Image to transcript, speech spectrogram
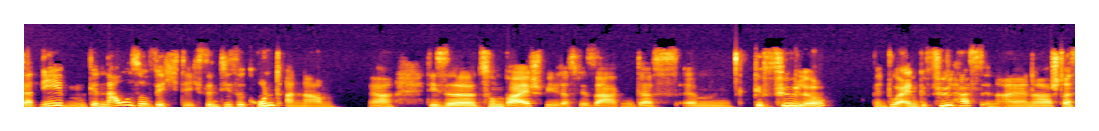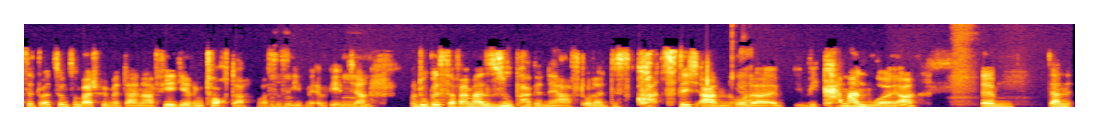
Daneben genauso wichtig sind diese Grundannahmen. Ja, diese zum Beispiel, dass wir sagen, dass ähm, Gefühle, wenn du ein Gefühl hast in einer Stresssituation, zum Beispiel mit deiner vierjährigen Tochter, was mhm. es eben erwähnt, mhm. ja, und du bist auf einmal super genervt oder das kotzt dich an ja. oder wie kann man nur, mhm. ja, ähm, dann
